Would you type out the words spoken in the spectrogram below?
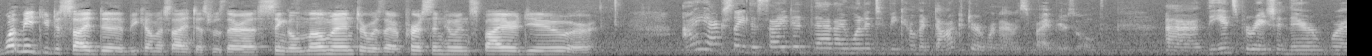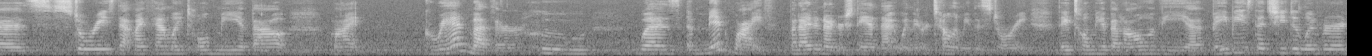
what made you decide to become a scientist? Was there a single moment, or was there a person who inspired you, or? I actually decided that I wanted to become a doctor when I was five years old. Uh, the inspiration there was stories that my family told me about my grandmother who was a midwife, but I didn't understand that when they were telling me the story. They told me about all of the uh, babies that she delivered.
